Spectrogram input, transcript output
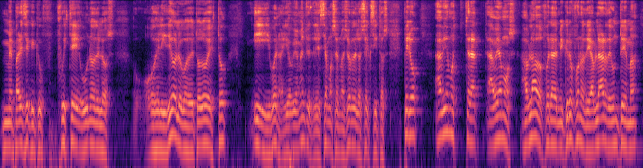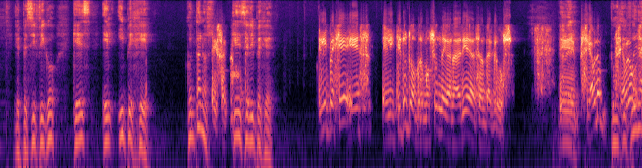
me parece que, fuiste uno de los, o el ideólogo de todo esto, y bueno, y obviamente te deseamos el mayor de los éxitos. Pero habíamos, habíamos hablado fuera de micrófono de hablar de un tema específico, que es el IPG. Contanos, ¿qué es el IPG? El IPG es el Instituto de Promoción de Ganadería de Santa Cruz. Eh, habla, ¿Como si fuera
